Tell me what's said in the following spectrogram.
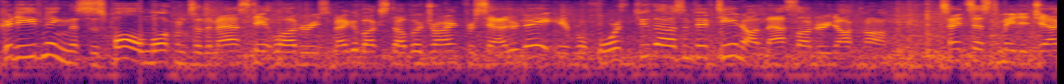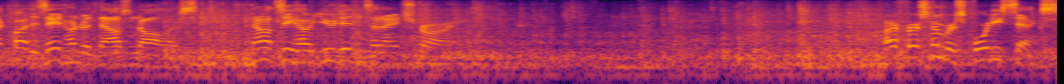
Good evening, this is Paul, and welcome to the Mass State Lottery's Megabucks Doubler drawing for Saturday, April 4th, 2015 on MassLottery.com. Tonight's estimated jackpot is $800,000. Now let's see how you did in tonight's drawing. Our first number is 46.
